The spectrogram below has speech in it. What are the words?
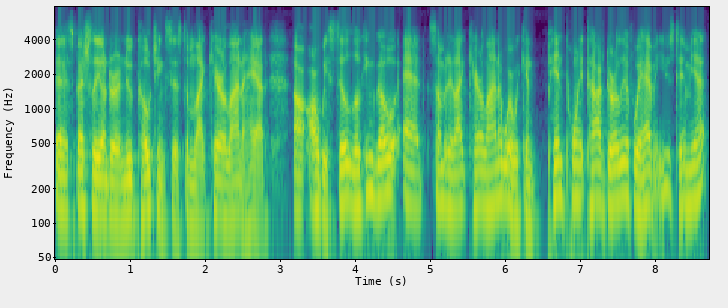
especially under a new coaching system like Carolina had. Uh, are we still looking, though, at somebody like Carolina where we can pinpoint Todd Gurley if we haven't used him yet?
